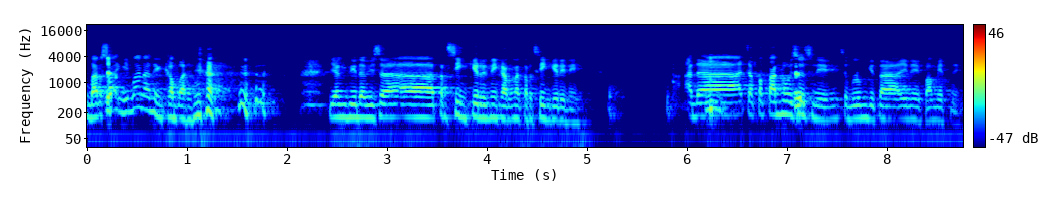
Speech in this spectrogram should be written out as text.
Barca ya. gimana nih kabarnya? Yang tidak bisa uh, tersingkir ini karena tersingkir ini. Ada catatan khusus nih sebelum kita ini pamit nih.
